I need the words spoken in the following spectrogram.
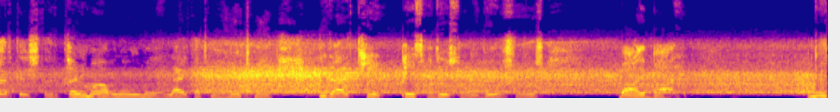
Evet arkadaşlar kanalıma abone olmayı, like atmayı unutmayın. Bir dahaki PES videosunda görüşürüz. Bye bye.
